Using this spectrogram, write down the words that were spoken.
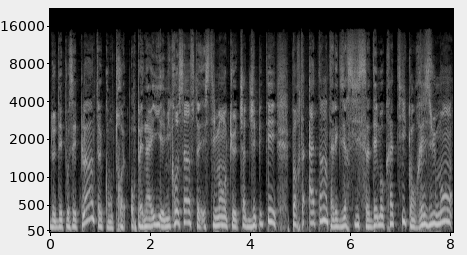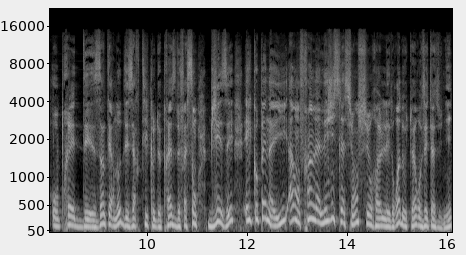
de déposer plainte contre OpenAI et Microsoft, estimant que ChatGPT porte atteinte à l'exercice démocratique en résumant auprès des internautes des articles de presse de façon biaisée et qu'OpenAI a enfreint la législation sur les droits d'auteur aux États-Unis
